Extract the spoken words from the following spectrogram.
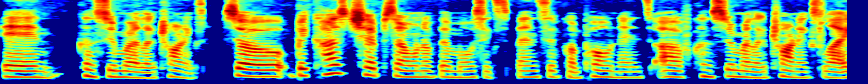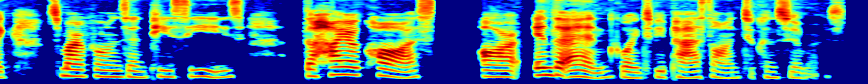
in consumer electronics. So, because chips are one of the most expensive components of consumer electronics like smartphones and PCs, the higher costs are in the end going to be passed on to consumers.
